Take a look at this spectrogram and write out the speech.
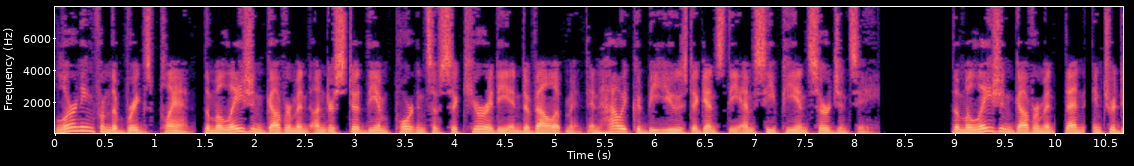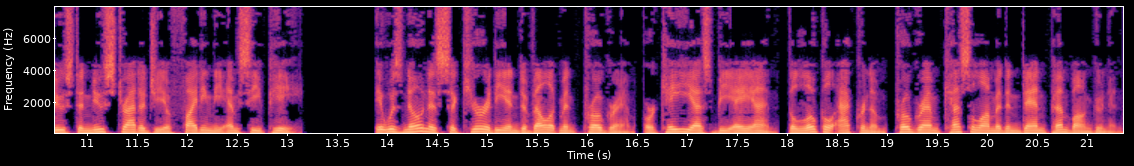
Learning from the Briggs Plan, the Malaysian government understood the importance of security and development and how it could be used against the MCP insurgency. The Malaysian government, then, introduced a new strategy of fighting the MCP. It was known as Security and Development Program, or KESBAN, the local acronym Program Keselamatan dan Pembangunan,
